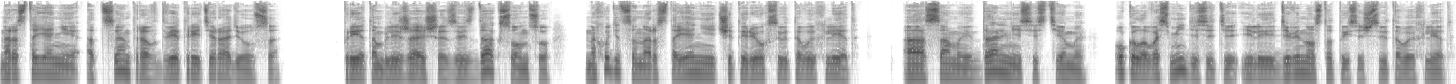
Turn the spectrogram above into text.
на расстоянии от центра в две трети радиуса. При этом ближайшая звезда к Солнцу находится на расстоянии 4 световых лет, а самые дальние системы — около 80 или 90 тысяч световых лет.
